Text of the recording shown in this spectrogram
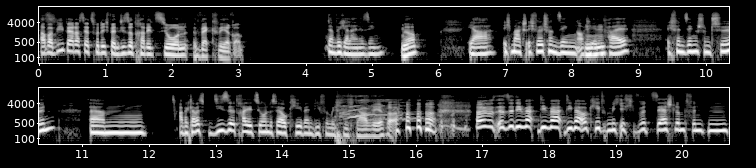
Aber wie wäre das jetzt für dich, wenn diese Tradition weg wäre? dann würde ich alleine singen. Ja? Ja, ich mag, ich will schon singen auf Mhm. jeden Fall. Ich finde Singen schon schön. Ähm, aber ich glaube, es- diese Tradition, das wäre okay, wenn die für mich nicht da wäre. also die wäre die wär, die wär okay für mich. Ich würde es sehr schlimm finden,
